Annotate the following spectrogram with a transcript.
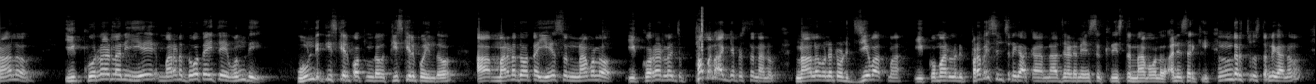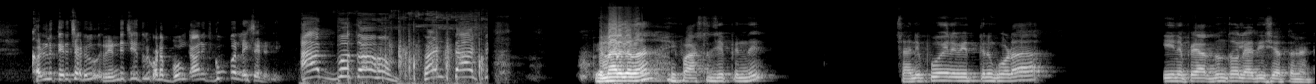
నాలో ఈ కుర్రాడులని ఏ మరణ దోత అయితే ఉంది ఉండి తీసుకెళ్ళిపోతుందో తీసుకెళ్ళిపోయిందో ఆ మరణదోత యేసు నామలో ఈ కుర్రాళ్ళలోంచి పమన ఆజ్ఞాపిస్తున్నాను. నాలో ఉన్నటువంటి జీవాత్మ ఈ కుమారులోని ప్రవేశించిన గాక నా జడన యేసు క్రీస్తు నామంలో అనేసరికి అందరూ చూస్తుండగాను కళ్ళు తెరిచాడు రెండు చేతులు కూడా భూమి కాని గుబ్బలు లేచాడండి. అద్భుతం! విన్నారు కదా ఈ పాస్టర్ చెప్పింది? చనిపోయిన వ్యక్తిని కూడా ఈయన పేర్థంతో లేదీసేస్తాడంట.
